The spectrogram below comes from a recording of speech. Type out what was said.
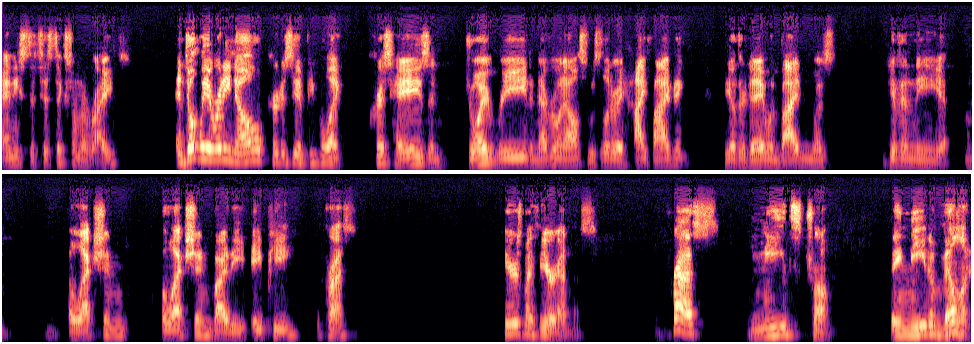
any statistics from the right? And don't we already know, courtesy of people like Chris Hayes and Joy Reid and everyone else who was literally high fiving the other day when Biden was given the election election by the AP, the press. Here's my theory on this. The press needs Trump. They need a villain.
